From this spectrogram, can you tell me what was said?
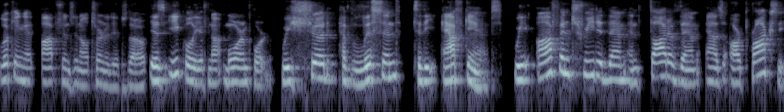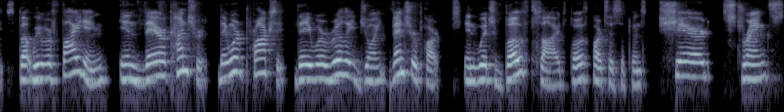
looking at options and alternatives, though, is equally, if not more important. We should have listened to the Afghans we often treated them and thought of them as our proxies, but we were fighting in their country. They weren't proxies, they were really joint venture partners in which both sides, both participants, shared strengths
